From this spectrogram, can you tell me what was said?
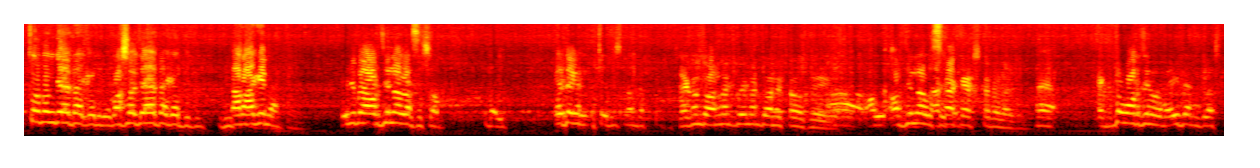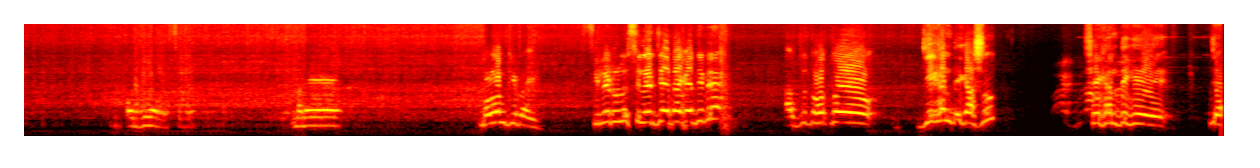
উত্তরবঙ্গে টাকা দিবে বাসা যায় টাকা দিবে তার আগে না। এই যে ভাই অরিজিনাল আছে সব। ভাই চব্বিশ নাম্বার। এখন তো অনলাইন পেমেন্ট অনেক সহজ হয়ে অরিজিনাল আছে। ক্যাশ করা লাগে। হ্যাঁ একদম অরিজিনাল ভাই দেন গ্লাস অরিজিনাল আছে মানে বললাম কি ভাই সিলেট হলে সিলেট যে টাকা দিবে আর যদি হয়তো যেখান থেকে আসুক সেখান থেকে যে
